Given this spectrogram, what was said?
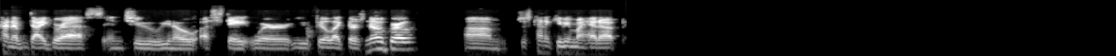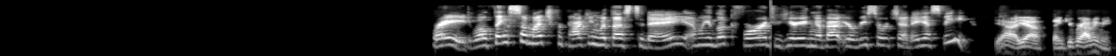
kind of digress into you know a state where you feel like there's no growth um, just kind of keeping my head up Great. Well, thanks so much for talking with us today. And we look forward to hearing about your research at ASV. Yeah, yeah. Thank you for having me.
